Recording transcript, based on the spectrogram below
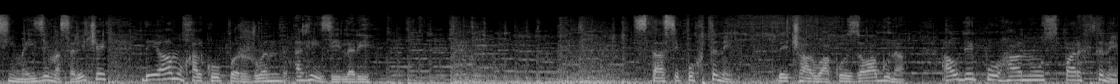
سیمه ییزې مسلې چې د عام خلکو پر ژوند اغیزې لري ستاسو پوښتنې د چارواکو ځوابونه او د پوهانو سپارښتنې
